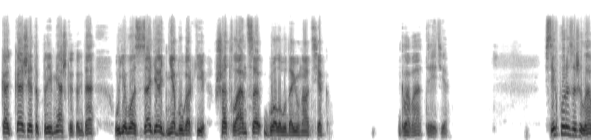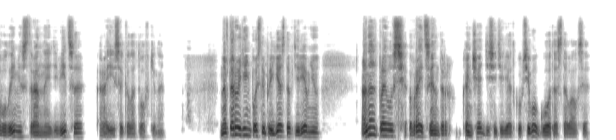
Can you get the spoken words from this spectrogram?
Какая же это племяшка, когда у его сзади одни бугорки. Шотландца голову даю на отсек. Глава третья. С тех пор зажила в Улыме странная девица Раиса Колотовкина. На второй день после приезда в деревню она отправилась в райцентр кончать десятилетку. Всего год оставался.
